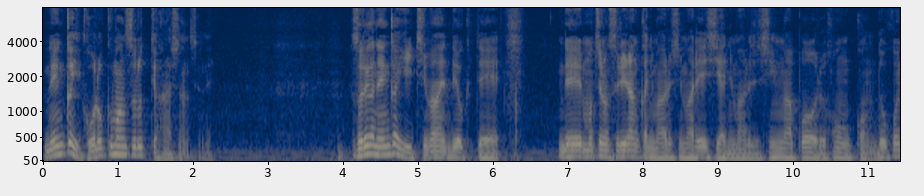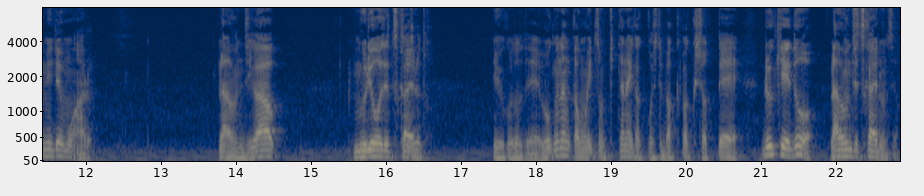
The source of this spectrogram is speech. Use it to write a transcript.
年会費56万するっていう話なんですよね。それが年会費1万円でよくてでもちろんスリランカにもあるしマレーシアにもあるしシンガポール香港どこにでもある。ラウンジが無料で使えるということで僕なんかもいつも汚い格好してバックパックしょってるけどラウンジ使えるんですよ。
